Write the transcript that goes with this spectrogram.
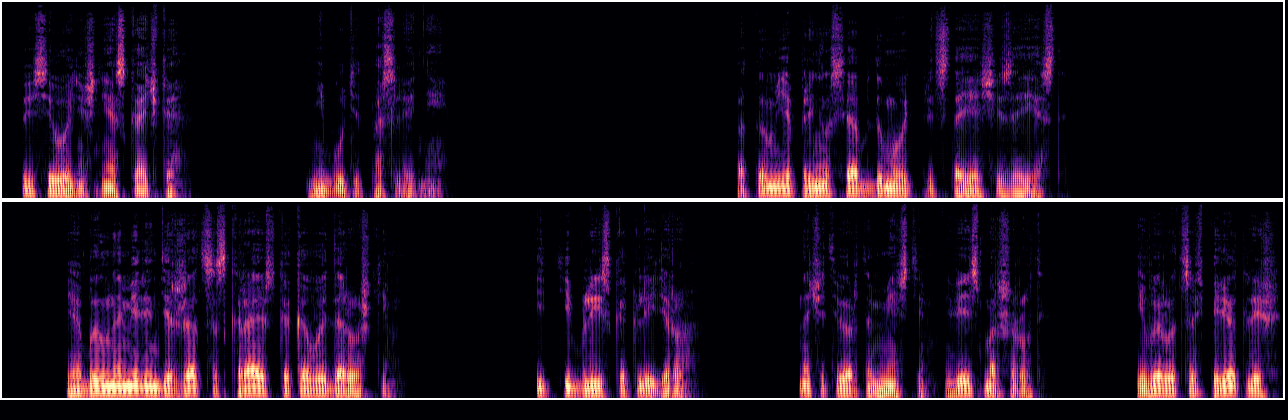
что и сегодняшняя скачка не будет последней. Потом я принялся обдумывать предстоящий заезд. Я был намерен держаться с краю скаковой дорожки, идти близко к лидеру, на четвертом месте, весь маршрут, и вырваться вперед лишь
